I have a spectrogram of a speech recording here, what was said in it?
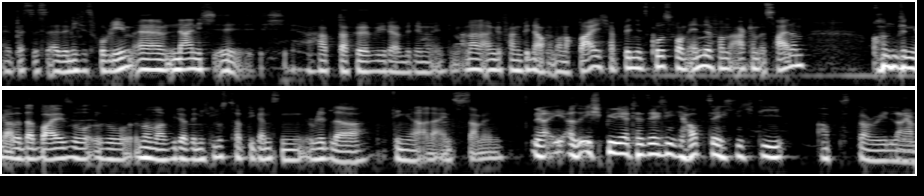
Äh, das ist also nicht das Problem. Äh, nein, ich, äh, ich habe dafür wieder mit dem, mit dem anderen angefangen, bin auch immer noch bei. Ich hab, bin jetzt kurz vorm Ende von Arkham Asylum und bin gerade dabei, so, so immer mal wieder, wenn ich Lust habe, die ganzen Riddler-Dinge alle einzusammeln. Ja, also ich spiele ja tatsächlich hauptsächlich die Hauptstoryline. Ja,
